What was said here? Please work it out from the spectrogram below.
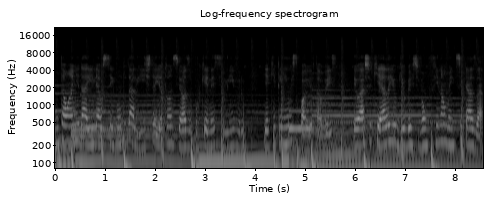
Então Anne da Ilha é o segundo da lista e eu tô ansiosa porque nesse livro, e aqui tem um spoiler talvez, eu acho que ela e o Gilbert vão finalmente se casar.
